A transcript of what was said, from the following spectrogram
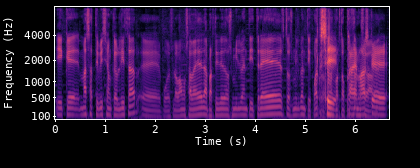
y que más Activision que Blizzard, eh, pues lo vamos a ver a partir de 2023, 2024. Sí, además, que,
